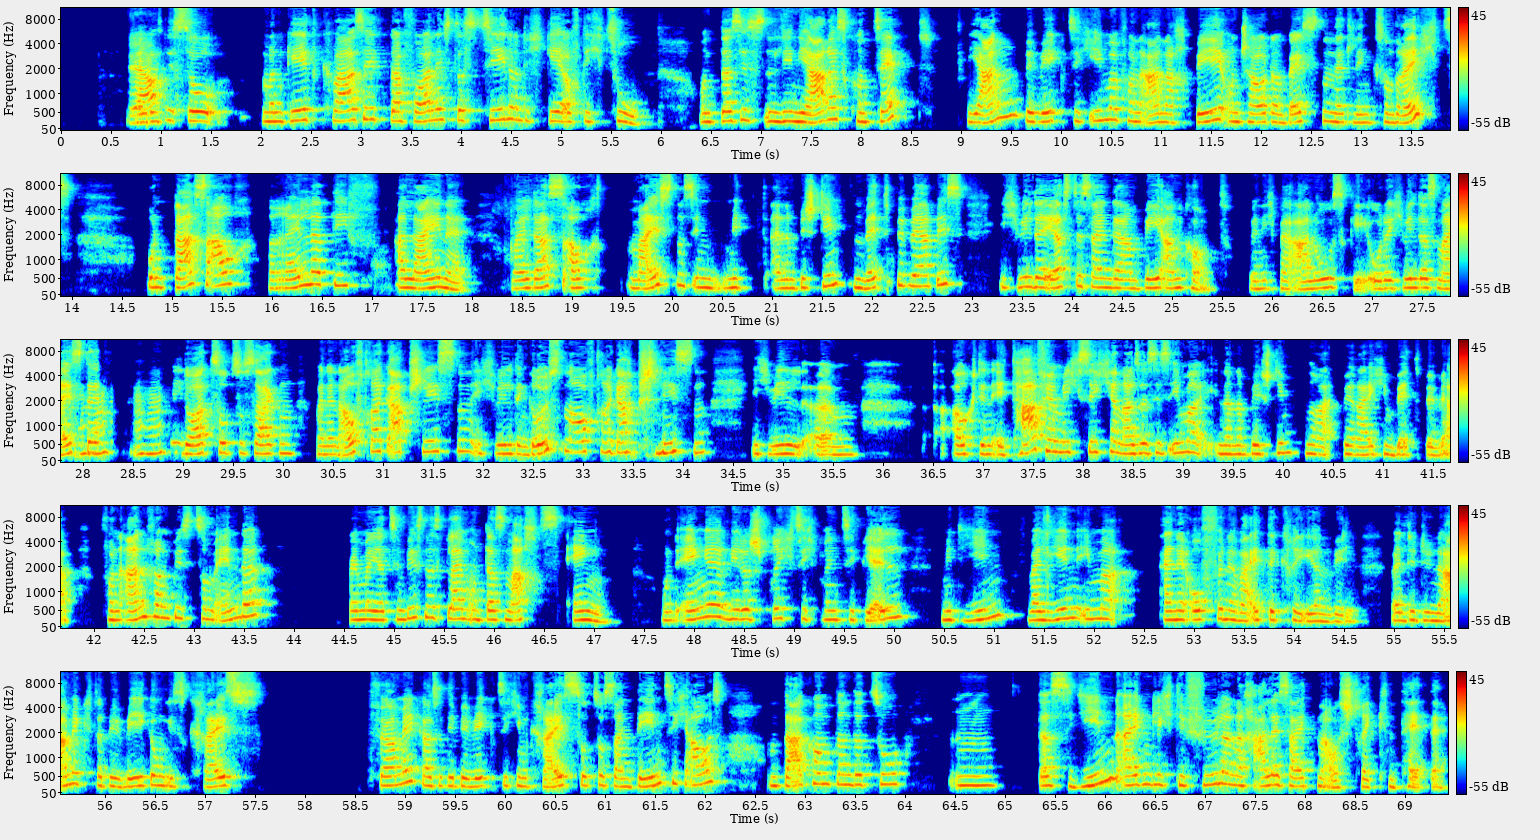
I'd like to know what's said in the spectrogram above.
Ja. Weil das ist so, man geht quasi, da vorne ist das Ziel und ich gehe auf dich zu. Und das ist ein lineares Konzept. Yang bewegt sich immer von A nach B und schaut am besten nicht links und rechts. Und das auch relativ alleine, weil das auch meistens im, mit einem bestimmten Wettbewerb ist. Ich will der Erste sein, der am B ankommt wenn ich bei A losgehe. Oder ich will das meiste, mhm, mhm, will dort sozusagen meinen Auftrag abschließen. Ich will den größten Auftrag abschließen. Ich will ähm, auch den Etat für mich sichern. Also es ist immer in einem bestimmten Bereich im Wettbewerb. Von Anfang bis zum Ende, wenn wir jetzt im Business bleiben, und das macht's eng. Und Enge widerspricht sich prinzipiell mit Yin, weil Yin immer eine offene Weite kreieren will weil die Dynamik der Bewegung ist kreisförmig, also die bewegt sich im Kreis sozusagen, dehnt sich aus. Und da kommt dann dazu, mm, dass Yin eigentlich die Fühler nach alle Seiten ausstrecken täte.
